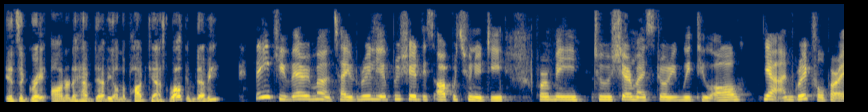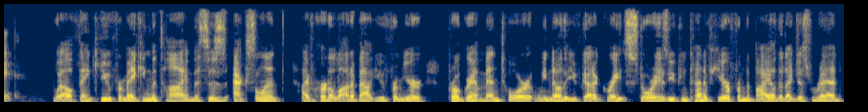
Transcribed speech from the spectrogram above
It's a great honor to have Devi on the podcast. Welcome, Devi. Thank you very much. I really appreciate this opportunity for me to share my story with you all. Yeah, I'm grateful for it. Well, thank you for making the time. This is excellent. I've heard a lot about you from your program mentor. We know that you've got a great story, as you can kind of hear from the bio that I just read.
